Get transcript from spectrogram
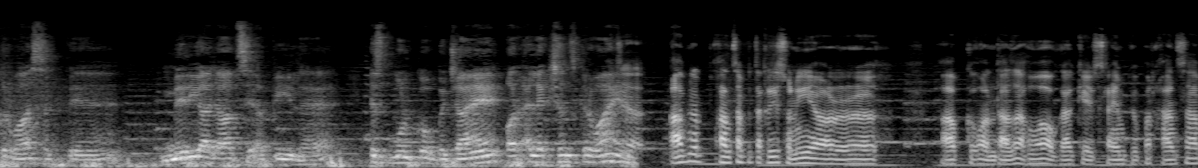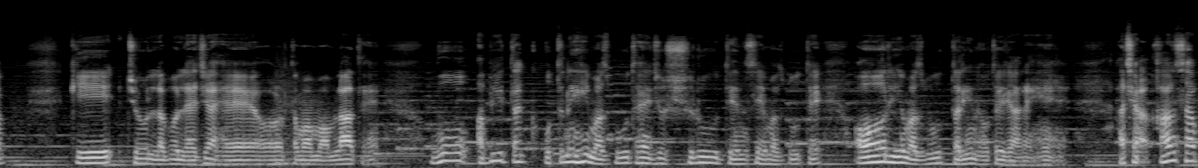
करवा सकते हैं मेरी आज आपसे अपील है इस मुल्क को बचाएँ और इलेक्शन करवाएँ। अच्छा, आपने खान साहब की तकरीर सुनी है और आपको अंदाज़ा हुआ होगा कि इस टाइम के ऊपर खान साहब की जो लबो लहजा है और तमाम मामला हैं वो अभी तक उतने ही मज़बूत हैं जो शुरू दिन से मज़बूत थे और ये मज़बूत तरीन होते जा रहे हैं। अच्छा खान साहब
